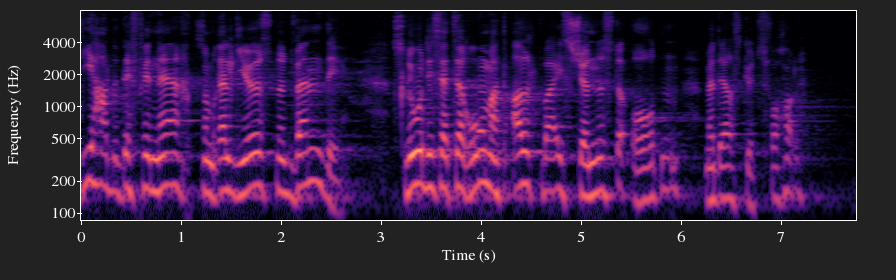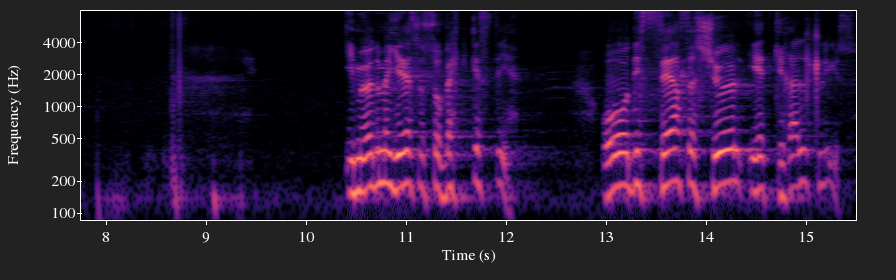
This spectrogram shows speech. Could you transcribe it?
de hadde definert som religiøst nødvendig, slo de seg til ro med at alt var i skjønneste orden med deres gudsforhold. I møte med Jesus så vekkes de, og de ser seg sjøl i et grelt lys.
